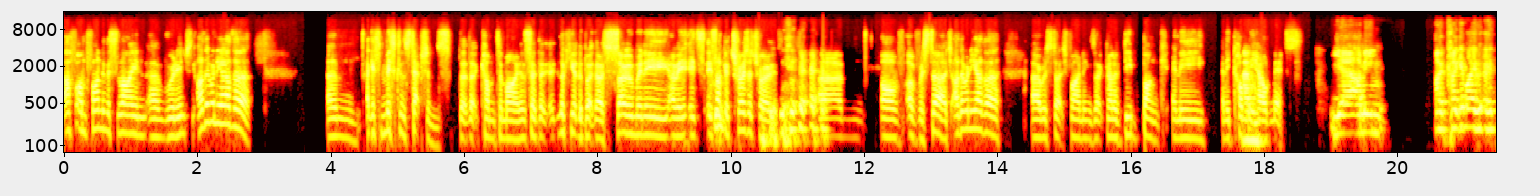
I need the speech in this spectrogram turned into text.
I'm finding this line uh, really interesting. Are there any other, um, I guess, misconceptions that, that come to mind? And so, that looking at the book, there are so many. I mean, it's it's like a treasure trove um, of of research. Are there any other uh, research findings that kind of debunk any any commonly um, held myths? Yeah, I mean, I can I get my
